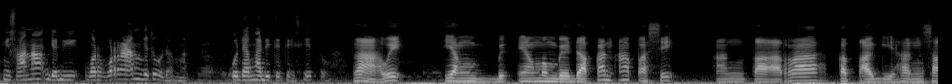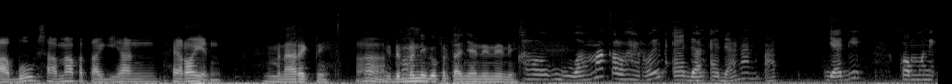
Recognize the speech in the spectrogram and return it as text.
misalnya jadi war-waran gitu udah nggak Ya, udah nggak di titik situ Nah, Wi, yang yang membedakan apa sih antara ketagihan sabu sama ketagihan heroin? Ini menarik nih Ah. ini demen nih gue pertanyaan ini nih kalau gua mah kalau heroin edan-edanan pat jadi komunik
